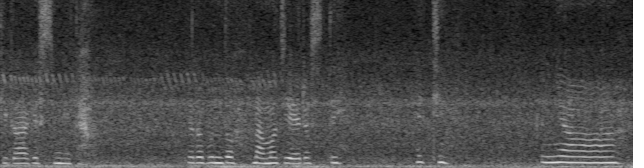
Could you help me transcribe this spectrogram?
귀가하겠습니다. 여러분도 나머지 LSD 화이팅! 안녕!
